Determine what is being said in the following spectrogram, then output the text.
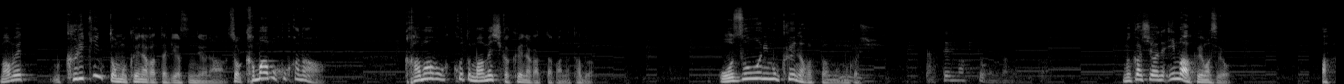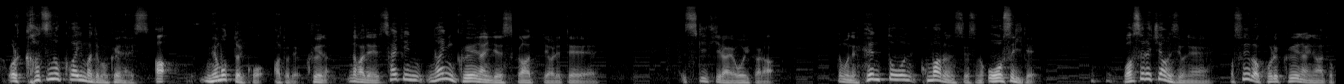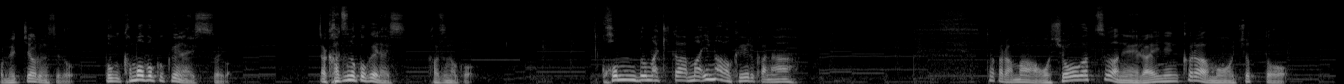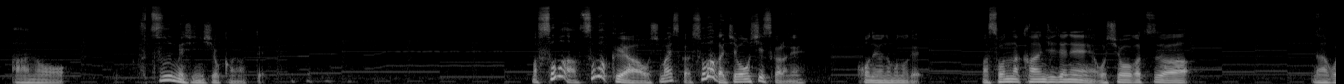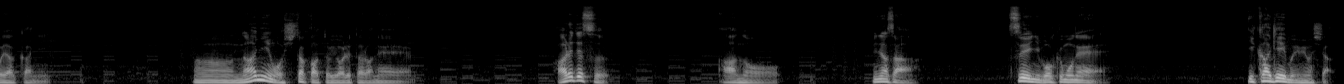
豆栗きんとんも食えなかった気がするんだよな。そうかまぼこかな。かまぼこと豆しか食えなかったかな多分。お雑煮も食えなかったもん昔。伊達巻きとかもダメですか？昔はね今は食えますよ。あ俺数の子は今でも食えないです。あメモっといこう後で。食えない。なんかね最近何食えないんですかって言われて好き嫌い多いから。でもね返答困るんですよその多すぎて。忘れちゃうんですよね。そういえばこれ食えないなとかめっちゃあるんですけど。僕かまぼこ食えないですそういえば。あ数の子食えないです。数の子。昆布巻きか。まあ今は食えるかな。だからまあお正月はね来年からはもうちょっとあの普通飯にしようかなって。まあそばそば食やおしまいですからそばが一番美味しいですからね。この世のもので。まあそんな感じでねお正月は和やかに。うん何をしたかと言われたらねあれです。あの皆さんついに僕もねイカゲーム見ました。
